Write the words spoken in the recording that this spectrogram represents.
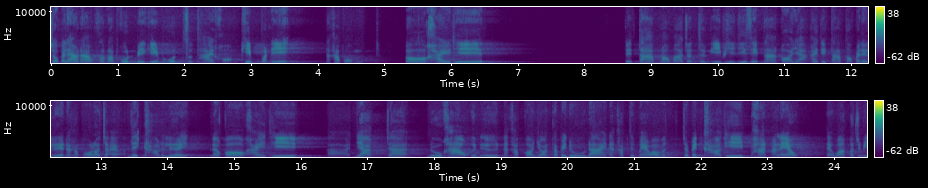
จบไปแล้วนะครับสำหรับหุ้นบีกีมหุ้นสุดท้ายของคลิปวันนี้นะครับผมก็ใครที่ ติดตามเรามาจนถึง EP 20 นะ ก็อยากให้ติดตามต่อไปเรื่อยๆนะครับ เพราะเราจะอัปเดตข่าวเรื่อยๆ แล้วก็ใครที่อ่อยากจะดูข่าวอื่นๆนะครับ ก็ย้อนกลับไปดูได้นะครับ ถึงแม้ว่ามันจะเป็นข่าวที่ผ่านมาแล้ว แต่ว่าก็จะมี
